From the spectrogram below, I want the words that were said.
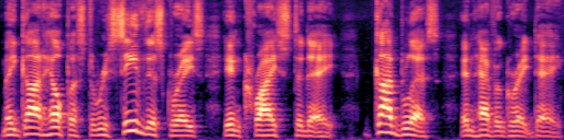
May God help us to receive this grace in Christ today. God bless and have a great day.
